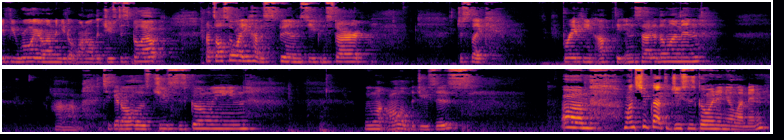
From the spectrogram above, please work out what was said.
if you roll your lemon, you don't want all the juice to spill out. That's also why you have a spoon. So you can start just like breaking up the inside of the lemon um, to get all those juices going. We want all of the juices. Um, once you've got the juices going in your lemon,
